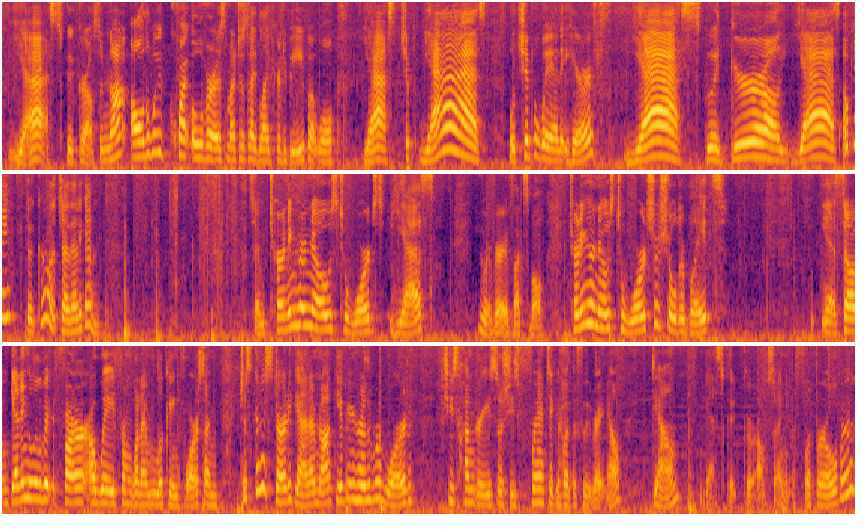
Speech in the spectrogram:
Yes, good girl. So not all the way quite over as much as I'd like her to be, but we'll, yes, chip, yes. We'll chip away at it here. Yes, good girl. Yes. Okay, good girl. Let's try that again. So I'm turning her nose towards, yes, you are very flexible. Turning her nose towards her shoulder blades. Yeah, so I'm getting a little bit far away from what I'm looking for. So I'm just going to start again. I'm not giving her the reward. She's hungry, so she's frantic about the food right now. Down. Yes, good girl. So I'm going to flip her over.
